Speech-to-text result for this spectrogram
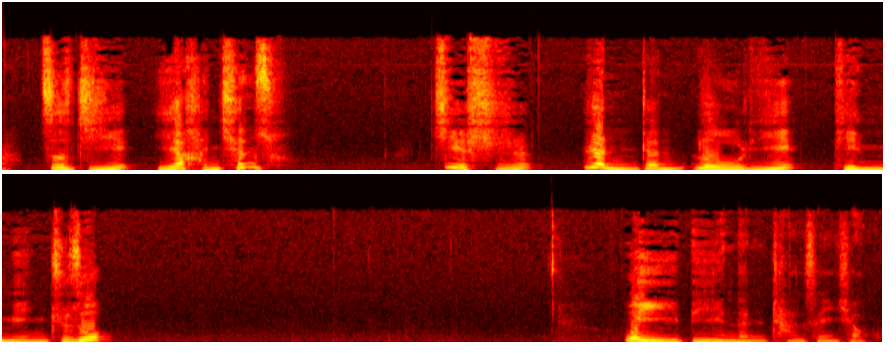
啊，自己也很清楚，即使认真努力、拼命去做，未必能产生效果。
